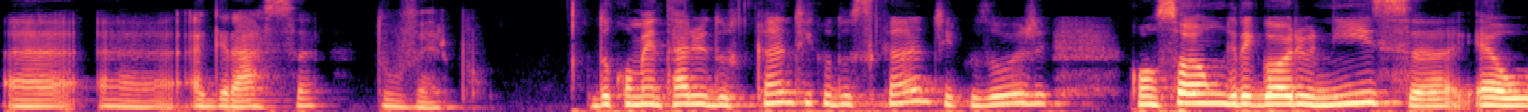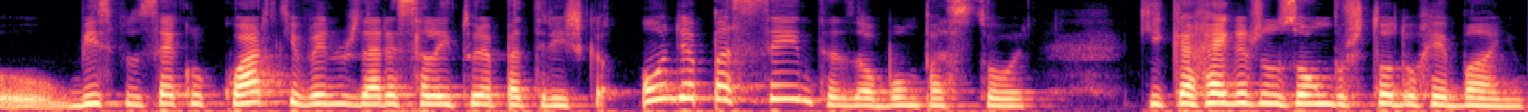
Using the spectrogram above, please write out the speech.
a, a, a graça do Verbo. Do comentário do Cântico dos Cânticos, hoje, com São Gregório Nissa, é o bispo do século IV que vem nos dar essa leitura patrística. Onde apacentas, ó bom pastor? que carregas nos ombros todo o rebanho,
